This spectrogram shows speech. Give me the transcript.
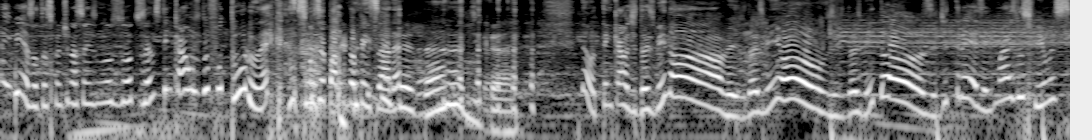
Aí vem as outras continuações nos outros anos, tem carros do futuro, né, cara? Se você parar pra pensar, né? Verdade, cara. Não, tem carro de 2009, de 2011, de 2012, de 13, mas os filmes,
